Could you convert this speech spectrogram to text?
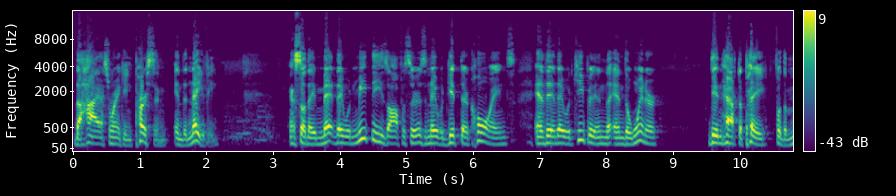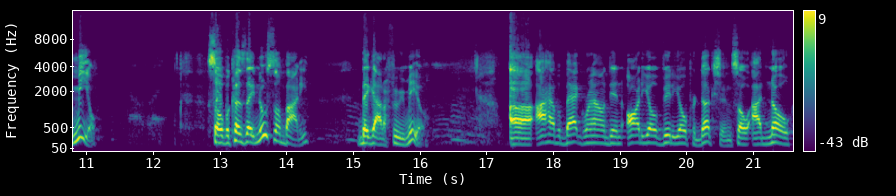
the highest ranking person in the Navy. And so they met, they would meet these officers and they would get their coins and then they would keep it in the, and the winner didn't have to pay for the meal. So because they knew somebody, they got a free meal. Uh, I have a background in audio video production, so I know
